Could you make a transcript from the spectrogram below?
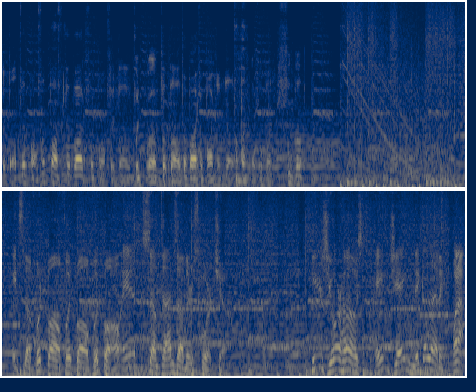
football, football, football, football, football, football, football, football, football, football, football, football, football, football. It's the football, football, football, and sometimes other sport show. Here's your host, AJ Nicoletti. What up?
